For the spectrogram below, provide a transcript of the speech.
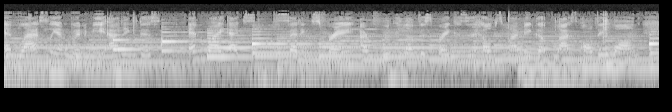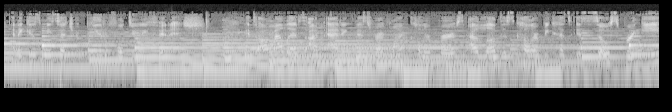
And lastly, I'm going to be adding this NYX setting spray. I really love this spray because it helps my makeup last all day long and it gives me such a beautiful dewy finish. I love this color because it's so springy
